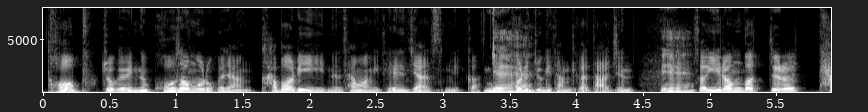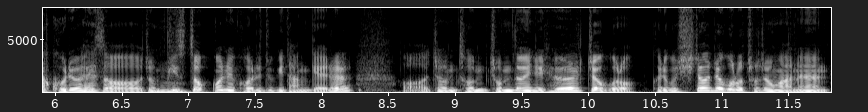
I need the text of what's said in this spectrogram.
더 북쪽에 있는 고성으로 그냥 가버리는 상황이 되지 않습니까? 예. 거리두기 단계가 낮은. 예. 그래서 이런 것들을 다 고려해서 좀 음. 비수도권의 거리두기 단계를 어 좀좀 더 이제 효율적으로 그리고 실효적으로 조정하는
